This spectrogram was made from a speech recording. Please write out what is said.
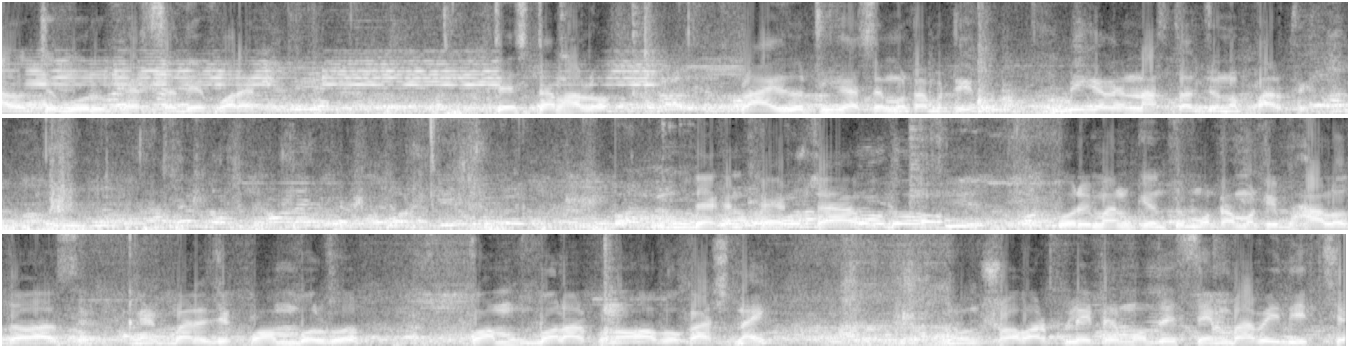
আর হচ্ছে গরু ফ্যাকসা দিয়ে করে। টেস্টটা ভালো প্রাইসও ঠিক আছে মোটামুটি। বিকেলের নাস্তার জন্য পারফেক্ট দেখেন ফ্যাটটা পরিমাণ কিন্তু মোটামুটি ভালো দেওয়া আছে। একবারে যে কম বলব, কম বলার কোনো অবকাশ নাই। এবং সবার প্লেটের মধ্যে সেমভাবেই দিচ্ছে।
